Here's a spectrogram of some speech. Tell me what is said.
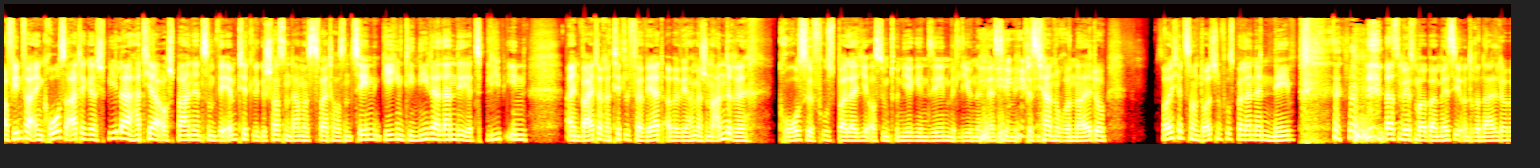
auf jeden Fall ein großartiger Spieler, hat ja auch Spanien zum WM-Titel geschossen, damals 2010 gegen die Niederlande. Jetzt blieb ihm ein weiterer Titel verwehrt, aber wir haben ja schon andere große Fußballer hier aus dem Turnier gehen sehen, mit Lionel Messi, mit Cristiano Ronaldo. Soll ich jetzt noch einen deutschen Fußballer nennen? Nee. Lassen wir es mal bei Messi und Ronaldo,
